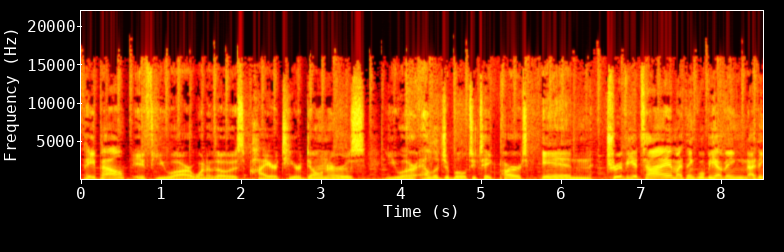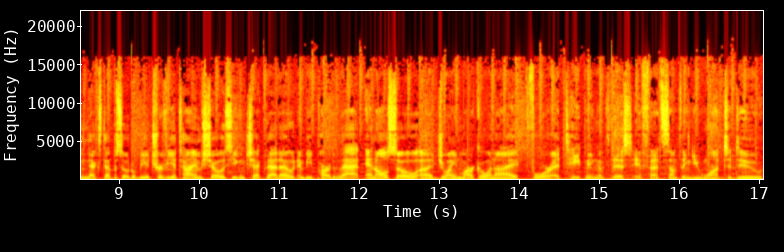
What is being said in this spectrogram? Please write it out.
PayPal. If you are one of those higher tier donors, you are eligible to take part in trivia time. I think we'll be having. I think next episode will be a trivia time show, so you can check that out and be part of that. And also uh, join Marco and I for a taping of this if that's something you want to do.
